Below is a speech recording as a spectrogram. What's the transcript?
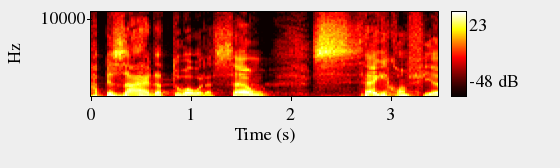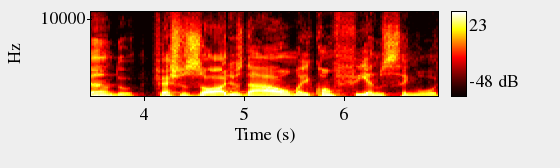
apesar da tua oração, Segue confiando, fecha os olhos da alma e confia no Senhor.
